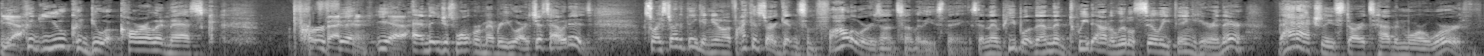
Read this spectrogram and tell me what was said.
yeah. you could you could do a Carlin esque Perfection, perfect, yeah, yeah. and they just won't remember who you are. It's just how it is. So I started thinking, you know, if I could start getting some followers on some of these things, and then people then then tweet out a little silly thing here and there, that actually starts having more worth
